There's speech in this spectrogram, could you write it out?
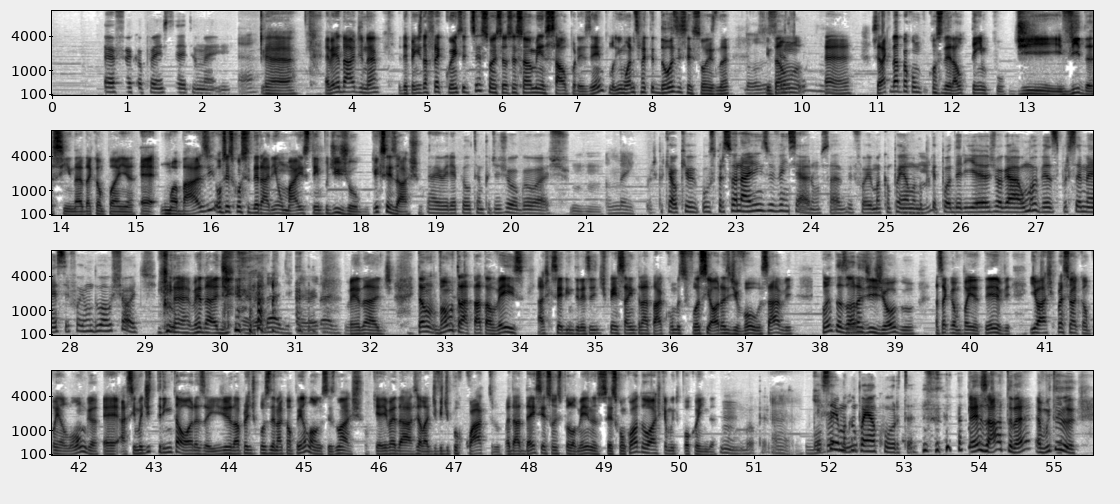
É, foi o que eu pensei também. É. É, é verdade, né? Depende da frequência de sessões. Se a sessão é mensal, por exemplo, em um ano você vai ter 12 sessões, né? 12 Então, sessões? É. Será que dá pra con- considerar o tempo de vida, assim, né, da campanha é uma base? Ou vocês considerariam mais tempo de jogo? O que, que vocês acham? Ah, eu iria pelo tempo de jogo, eu acho. Uhum. Também. Porque é o que os personagens vivenciaram, sabe? Foi uma campanha longa, Uhum. porque poderia jogar uma vez por semestre, foi um dual shot. É verdade. É verdade, é verdade. Verdade. Então, vamos tratar, talvez. Acho que seria interessante a gente pensar em tratar como se fosse horas de voo, sabe? Quantas Boa. horas de jogo essa campanha teve? E eu acho que pra ser uma campanha longa, é acima de 30 horas aí, já dá pra gente considerar uma campanha longa, vocês não acham? Porque aí vai dar, sei lá, dividir por 4, vai dar 10 sessões pelo menos. Vocês concordam ou acho que é muito pouco ainda? Hum, boa pergunta. É, O boa que, que seria uma campanha curta? Exato, né? É muito.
